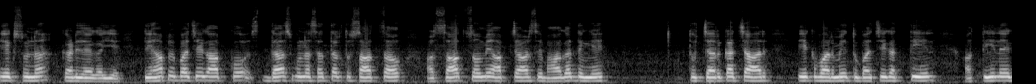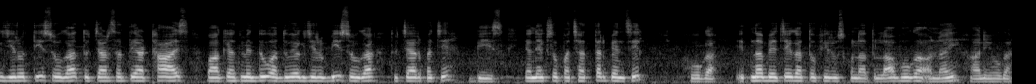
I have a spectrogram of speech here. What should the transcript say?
एक शून्य कट जाएगा ये। तो यहाँ पे बचेगा आपको दस गुना सत्तर तो सात सौ, और सात सौ में आप चार से भागत देंगे तो चार का चार एक बार में तो बचेगा तीन और तीन एक ज़ीरो तीस होगा तो चार सत्तर अट्ठाईस, बाकी हाथ में दो और दो एक ज़ीरो बीस होगा तो चार पचे बीस, यानी एक सौ पचहत्तर पेंसिल होगा। इतना बेचेगा तो फिर उसको ना तो लाभ होगा और ना ही हानि होगा।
